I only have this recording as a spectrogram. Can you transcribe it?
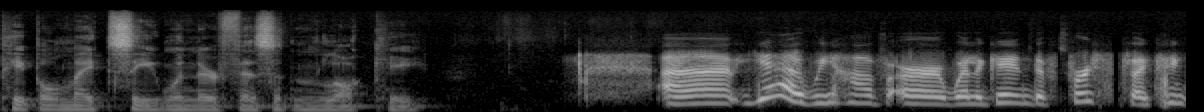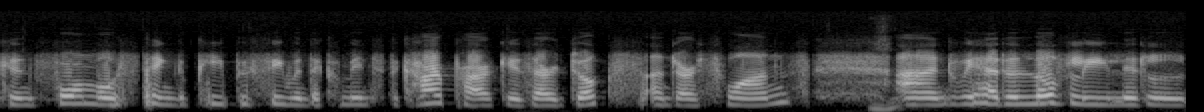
people might see when they're visiting Lough uh, yeah, we have our, well, again, the first, I think, and foremost thing that people see when they come into the car park is our ducks and our swans. Mm-hmm. And we had a lovely little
